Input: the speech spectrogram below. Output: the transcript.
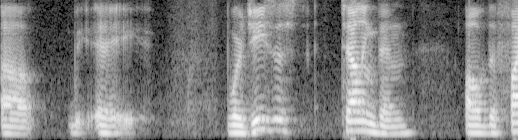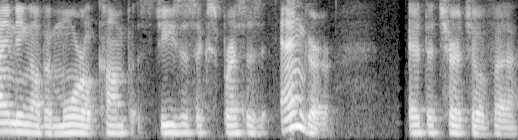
uh, where Jesus telling them of the finding of a moral compass. Jesus expresses anger at the church of uh,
